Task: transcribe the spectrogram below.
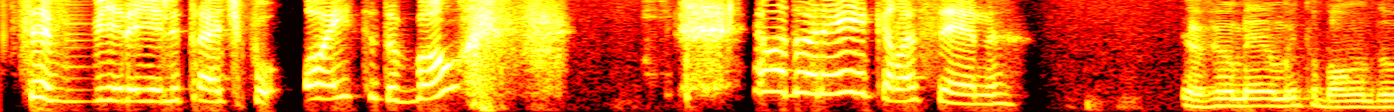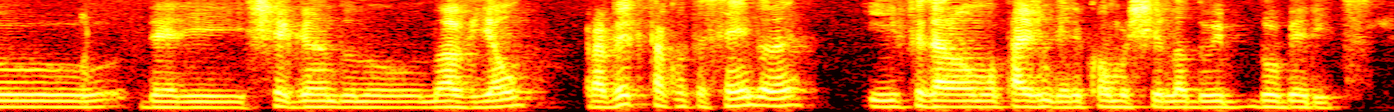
você vira e ele tá tipo, oi, tudo bom? Eu adorei aquela cena. Eu vi um meme muito bom do dele chegando no, no avião para ver o que tá acontecendo, né? E fizeram uma montagem dele com a mochila do, do Uber Eats.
